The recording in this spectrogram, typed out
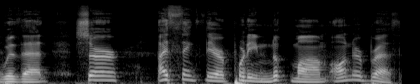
with that. Sir, I think they're putting Nuoc Mam on their breath.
